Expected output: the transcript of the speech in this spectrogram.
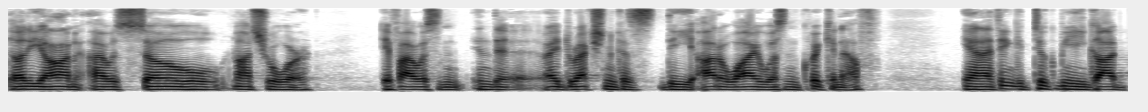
early on, I was so not sure if I was in, in the right direction because the ROI wasn't quick enough. And I think it took me, God,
